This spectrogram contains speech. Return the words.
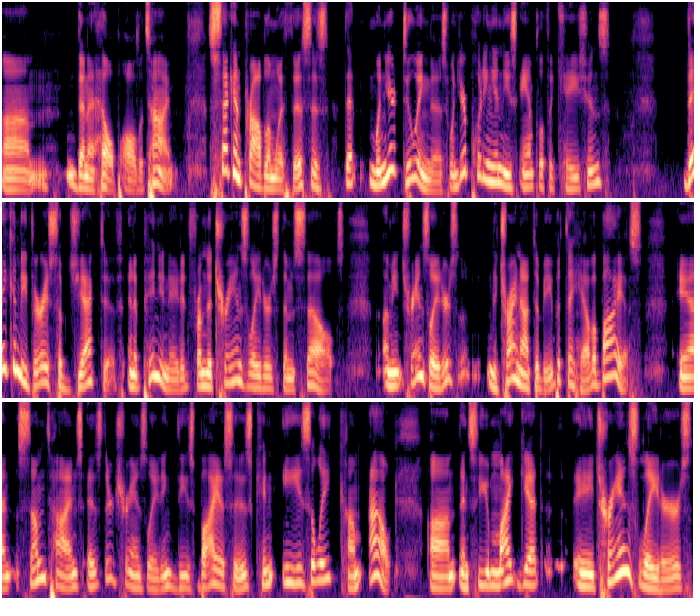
um, than a help all the time. Second problem with this is that when you're doing this, when you're putting in these amplifications they can be very subjective and opinionated from the translators themselves. I mean, translators, they try not to be, but they have a bias. And sometimes, as they're translating, these biases can easily come out. Um, and so you might get a translator's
